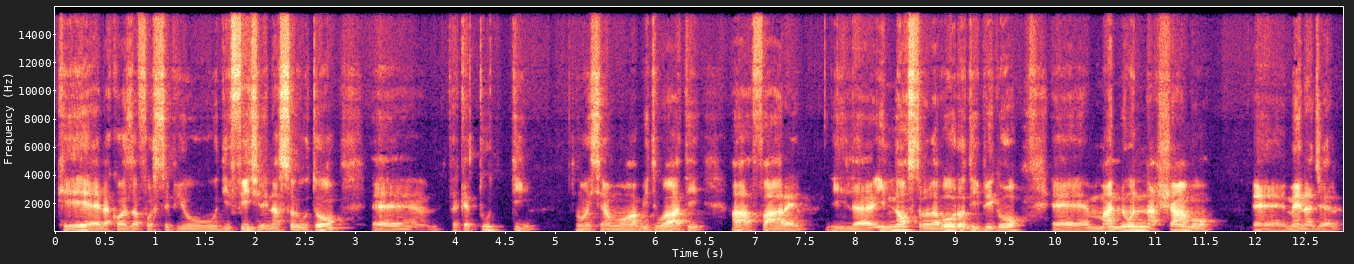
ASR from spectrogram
che è la cosa forse più difficile in assoluto, eh, perché tutti noi siamo abituati a fare il, il nostro lavoro tipico, eh, ma non nasciamo eh, manager,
